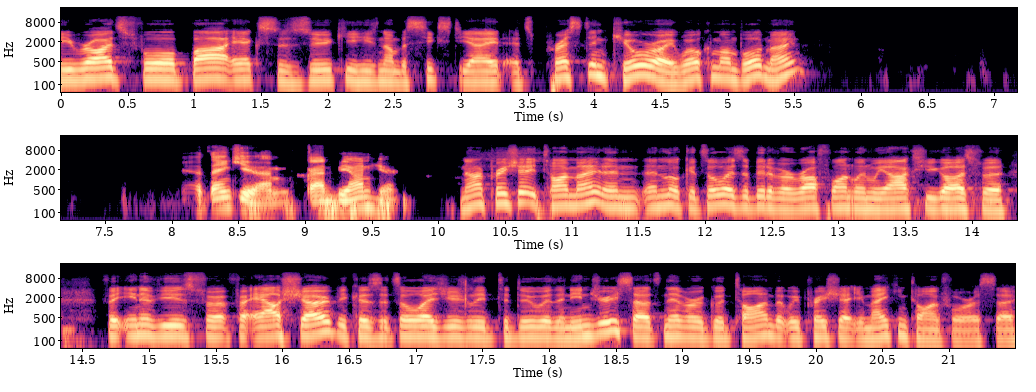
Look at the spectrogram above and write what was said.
he rides for Bar X Suzuki. He's number 68. It's Preston Kilroy. Welcome on board, mate. Yeah, thank you. I'm glad to be on here. No, I appreciate your time, mate. And and look, it's always a bit of a rough one when we ask you guys for for interviews for for our show because it's always usually to do with an injury, so it's never a good time. But we appreciate you making time for us. So,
